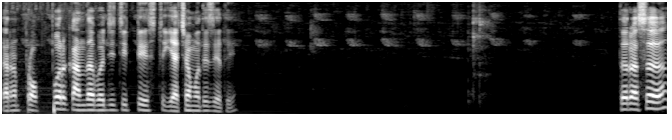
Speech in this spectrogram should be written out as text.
कारण प्रॉपर कांदा भजीची टेस्ट याच्यामध्येच येते. तर असं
